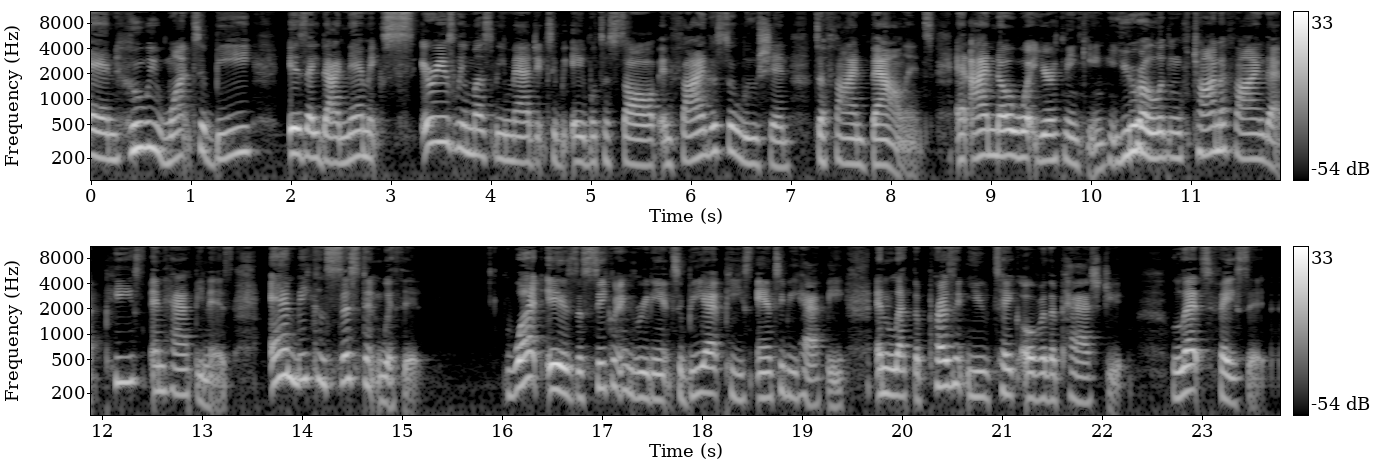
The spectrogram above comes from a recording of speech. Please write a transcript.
and who we want to be is a dynamic seriously must be magic to be able to solve and find the solution to find balance. And I know what you're thinking. You are looking trying to find that peace and happiness and be consistent with it. What is the secret ingredient to be at peace and to be happy and let the present you take over the past you? Let's face it.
